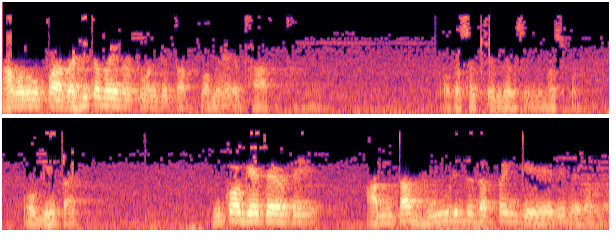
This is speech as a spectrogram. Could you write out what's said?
నామరూపరహితమైనటువంటి తత్వమే యథార్థము ఒక సత్యం తెలిసింది భస్మ. ఓ గీత. ఇంకో గీత ఏమిటి? అంతా బూడిది తప్ప ఇంకేది మిగలదు.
